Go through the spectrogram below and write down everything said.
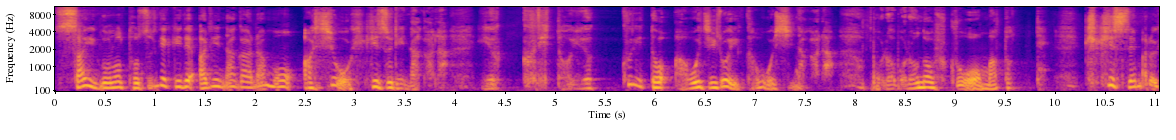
最後の突撃でありながらも足を引きずりながら、ゆっくりとゆっくりと青白い顔をしながら、ボロボロの服をまとって、危機迫る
